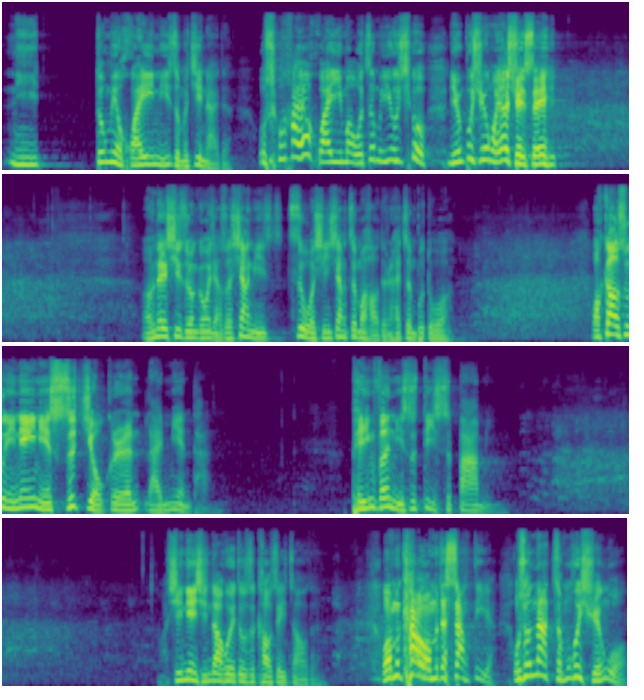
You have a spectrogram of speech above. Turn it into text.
你都没有怀疑，你怎么进来的？”我说：“还要怀疑吗？我这么优秀，你们不选我要选谁？”我 们那个系主任跟我讲说：“像你自我形象这么好的人还真不多。”我告诉你，那一年十九个人来面谈，评分你是第十八名。新店行道会都是靠这一招的，我们靠我们的上帝啊！我说那怎么会选我？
